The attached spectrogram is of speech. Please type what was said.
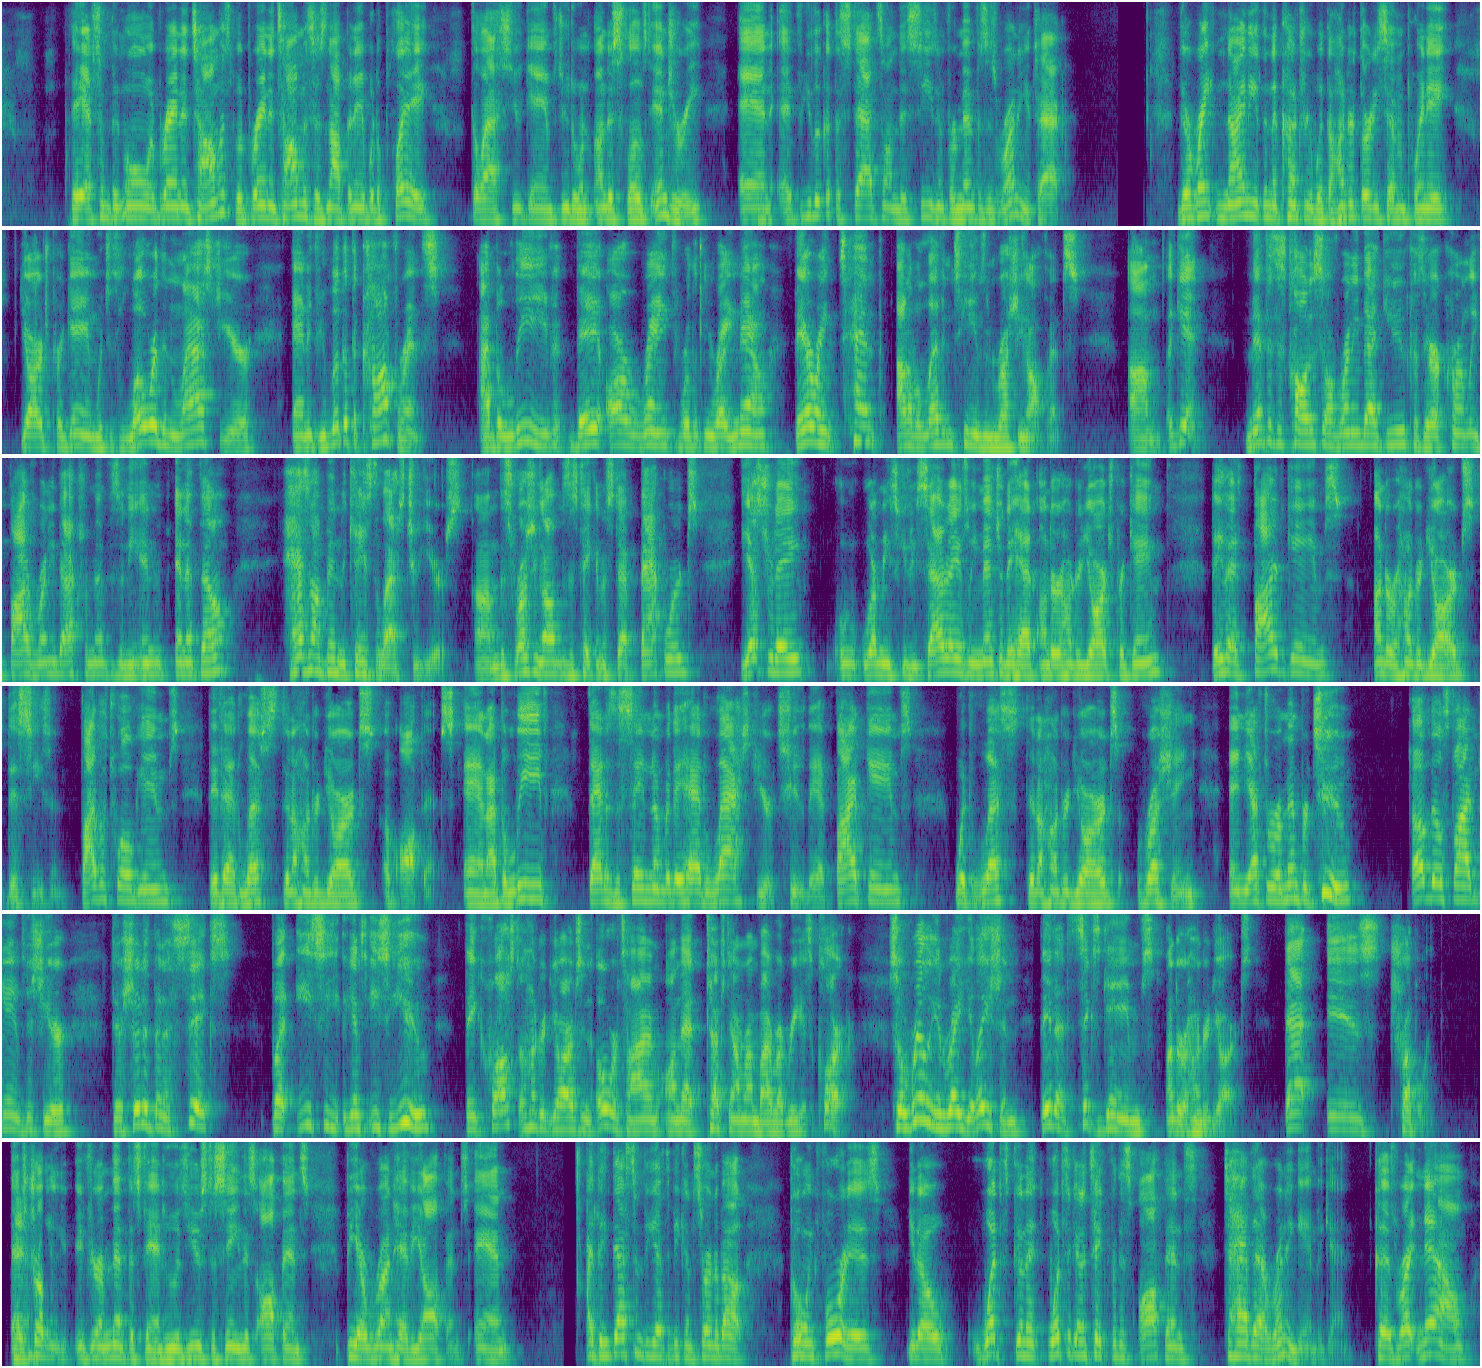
they had something going with Brandon Thomas, but Brandon Thomas has not been able to play the last few games due to an undisclosed injury. And if you look at the stats on this season for Memphis's running attack, they're ranked 90th in the country with 137.8 yards per game, which is lower than last year. And if you look at the conference, I believe they are ranked, we're looking right now, they're ranked 10th out of 11 teams in rushing offense. Um, again, Memphis has called itself running back U because there are currently five running backs from Memphis in the NFL. Has not been the case the last two years. Um, this rushing offense has taken a step backwards. Yesterday, I mean, excuse me, Saturday, as we mentioned, they had under 100 yards per game. They've had five games under 100 yards this season. Five of 12 games, they've had less than 100 yards of offense. And I believe that is the same number they had last year, too. They had five games with less than 100 yards rushing. And you have to remember, too, of those five games this year, there should have been a six, but EC against ECU, they crossed 100 yards in overtime on that touchdown run by Rodrigues Clark. So, really, in regulation, they've had six games under 100 yards. That is troubling. That's Yeah. troubling if you're a Memphis fan who is used to seeing this offense be a run heavy offense. And I think that's something you have to be concerned about going forward is, you know, what's gonna what's it gonna take for this offense to have that running game again? Because right now,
